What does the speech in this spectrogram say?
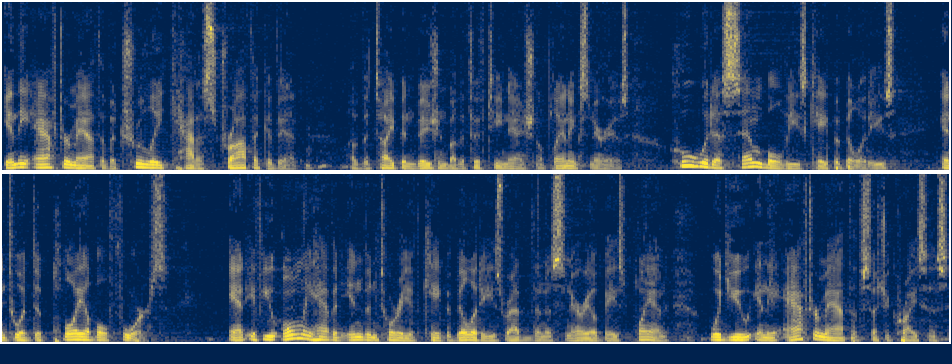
in the aftermath of a truly catastrophic event mm-hmm. Of the type envisioned by the 15 national planning scenarios, who would assemble these capabilities into a deployable force. And if you only have an inventory of capabilities rather than a scenario based plan, would you, in the aftermath of such a crisis,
